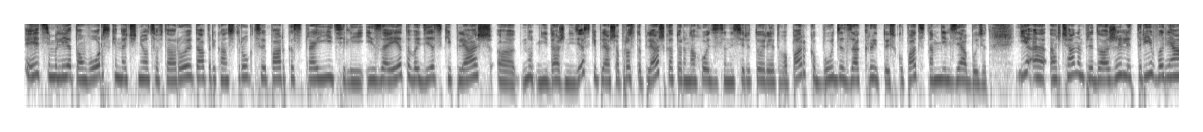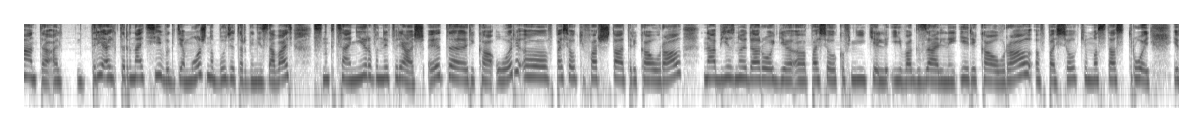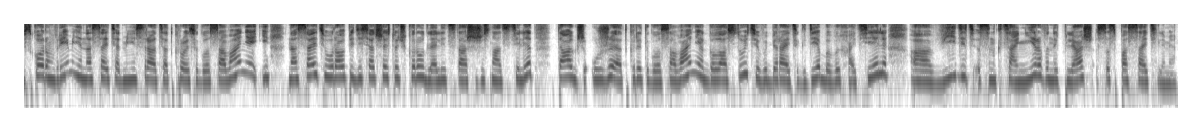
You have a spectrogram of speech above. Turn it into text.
Этим летом в Орске начнется второй этап реконструкции парка строителей. Из-за этого детский пляж, э, ну, не даже не детский пляж, а просто пляж, который находится на территории этого парка, будет закрыт. То есть купаться там нельзя будет. И э, арчанам предложили три варианта, три альтернативы, где можно будет организовать санкционированный пляж. Это река Орь э, в поселке Форштадт, река Урал на объездной дороге э, поселков Никель и Вокзальный, и река Урал в поселке Мостострой. И в скором времени на сайте администрации откроется голосование, и на сайте урал56.ру для лиц старше 16 лет также уже открыто голосование. Голосуйте, выбирайте, где бы вы хотели а, видеть санкционированный пляж со спасателями.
